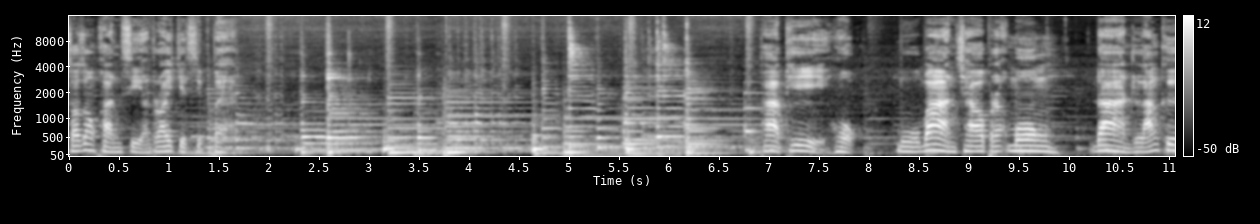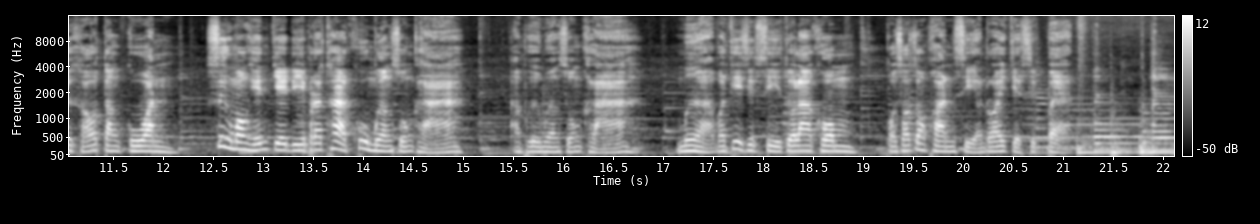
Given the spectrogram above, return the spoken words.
ศ 2478 ภาพที่ 6 หมู่บ้านชาวประมง ด้านหลังคือเขาตังกวน ซึ่งมองเห็นเจดีย์พระธาตุคู่เมืองสงขลาอำเภอเมืองสงขลา เมื่อวันที่ 14 ตุลาคม พศ 2478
